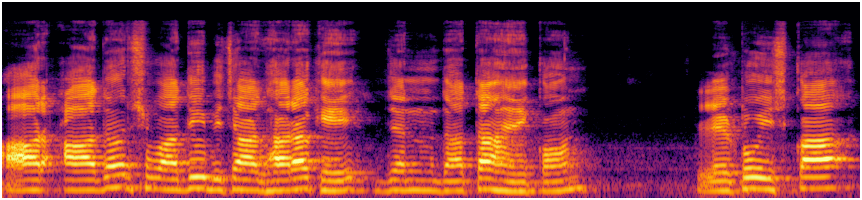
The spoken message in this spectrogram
और आदर्शवादी विचारधारा के जन्मदाता हैं कौन? प्लेटो, इसका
